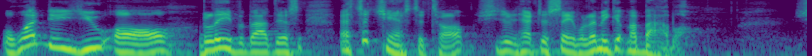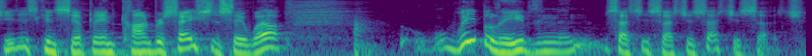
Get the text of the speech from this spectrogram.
Well, what do you all believe about this? That's a chance to talk. She didn't have to say, Well, let me get my Bible. She just can simply, in conversation, say, Well, we believe in such and such and such and such.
